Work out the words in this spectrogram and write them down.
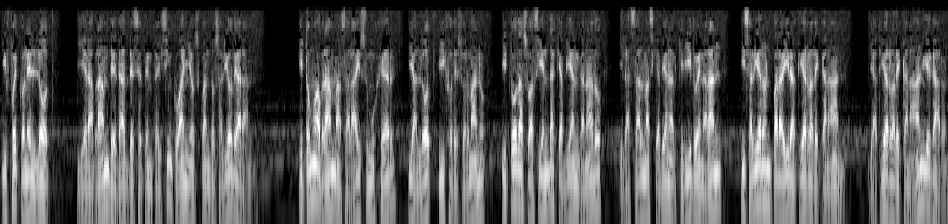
y fue con él Lot, y era Abraham de edad de setenta y cinco años cuando salió de Harán. Y tomó Abraham a Sarai su mujer, y a Lot, hijo de su hermano, y toda su hacienda que habían ganado, y las almas que habían adquirido en Harán, y salieron para ir a tierra de Canaán, y a tierra de Canaán llegaron.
